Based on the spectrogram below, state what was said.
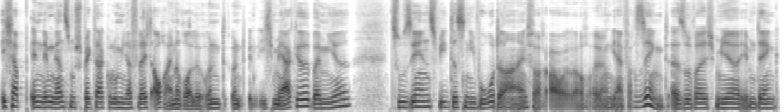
ich habe in dem ganzen Spektakulum ja vielleicht auch eine Rolle und und ich merke bei mir zusehends, wie das Niveau da einfach auch, irgendwie einfach sinkt. Also weil ich mir eben denk,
